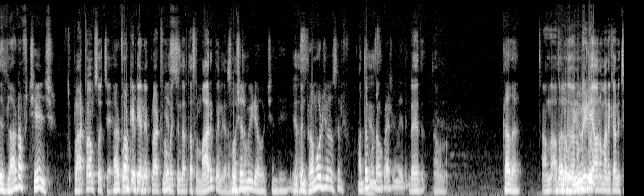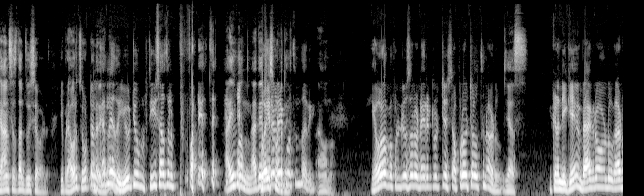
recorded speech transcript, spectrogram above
this lot of change platforms వచ్చాయి. ఓటీటీ అనే. ప్లాట్ఫామ్ వచ్చిన తర్వాత అసలు మారిపోయింది కదా సోషల్ మీడియా వచ్చింది. యూ కెన్ ప్రమోట్ యువర్ సెల్ఫ్ అంతకుముందు అవకాశం ఏది? లేదు అవును. కాదా? మీడియా ఏమైనా మనకేమైనా ఛాన్స్ ఇస్తుందని చూసేవాళ్ళు. ఇప్పుడు ఎవరు చూడటం లేదు యూట్యూబ్ తీసి అసలు పడేస్తే అదే. అయిపోతుంది అది. అవును. ఎవరో ఒక ప్రొడ్యూసర్ డైరెక్టర్ వచ్చేసి అప్రోచ్ అవుతున్నాడు. ఎస్ ఇక్కడ నీకేం బ్యాక్గ్రౌండ్ గాడ్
